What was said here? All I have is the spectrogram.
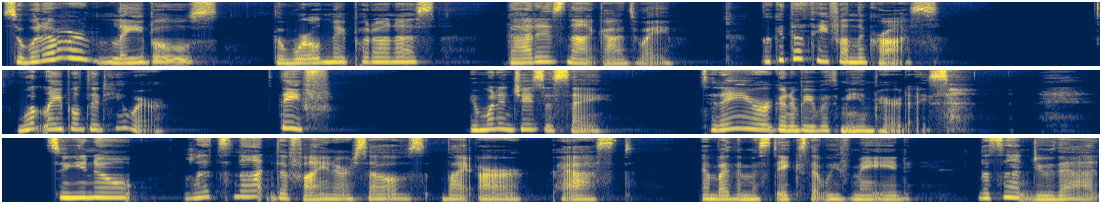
So, whatever labels the world may put on us, that is not God's way. Look at the thief on the cross. what label did he wear? Thief. And what did Jesus say? Today you are going to be with me in paradise. So, you know, let's not define ourselves by our past and by the mistakes that we've made. Let's not do that.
